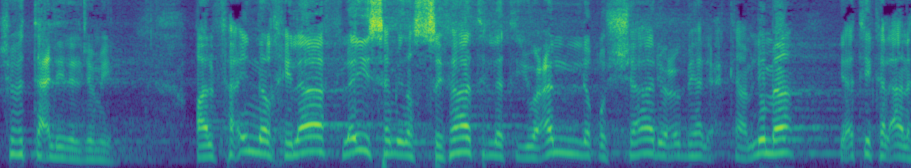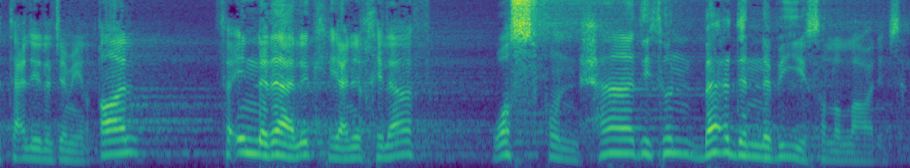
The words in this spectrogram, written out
شوف التعليل الجميل. قال فإن الخلاف ليس من الصفات التي يعلق الشارع بها الأحكام. لما؟ يأتيك الآن التعليل الجميل. قال فإن ذلك يعني الخلاف وصف حادث بعد النبي صلى الله عليه وسلم.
